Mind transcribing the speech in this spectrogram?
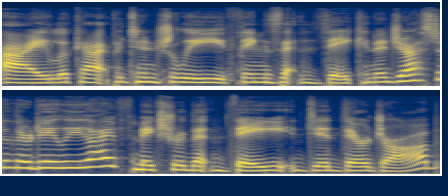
I look at potentially things that they can adjust in their daily life, make sure that they did their job.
